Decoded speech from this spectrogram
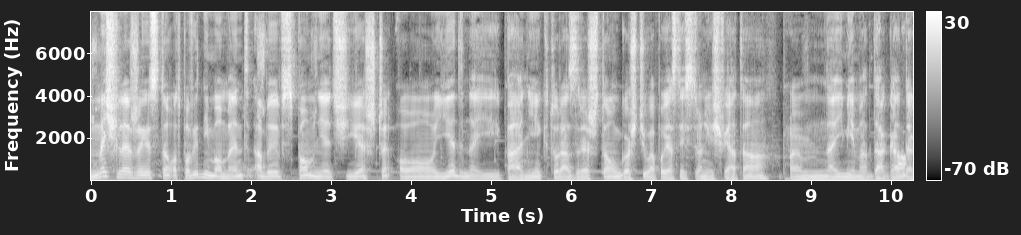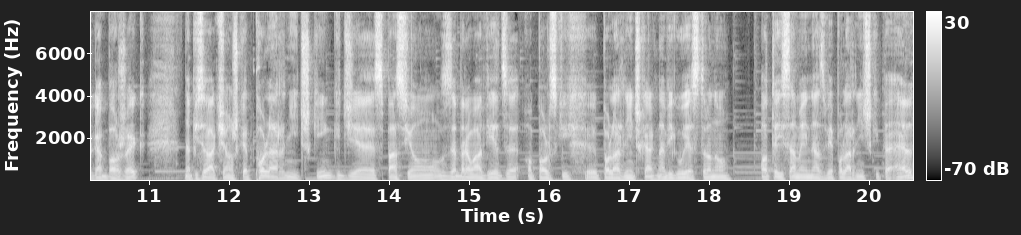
Myślę, że jest to odpowiedni moment, aby wspomnieć jeszcze o jednej pani, która zresztą gościła po jasnej stronie świata. Na imię ma Daga, Daga Bożek. Napisała książkę Polarniczki, gdzie z pasją zebrała wiedzę o polskich y, polarniczkach. Nawiguje stroną o tej samej nazwie polarniczki.pl.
